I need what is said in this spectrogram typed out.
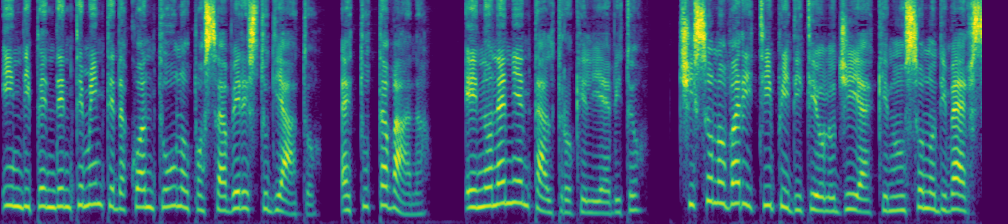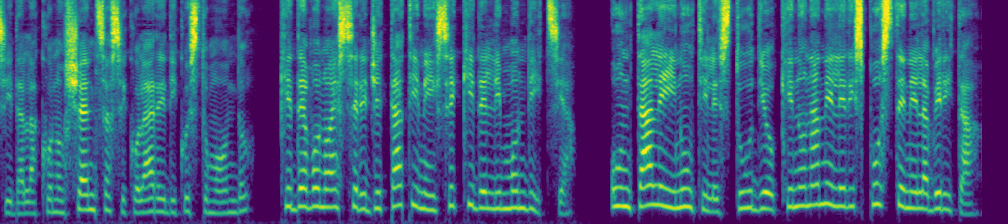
indipendentemente da quanto uno possa avere studiato, è tutta vana. E non è nient'altro che lievito, ci sono vari tipi di teologia che non sono diversi dalla conoscenza secolare di questo mondo, che devono essere gettati nei secchi dell'immondizia. Un tale inutile studio che non ha né le risposte né la verità,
